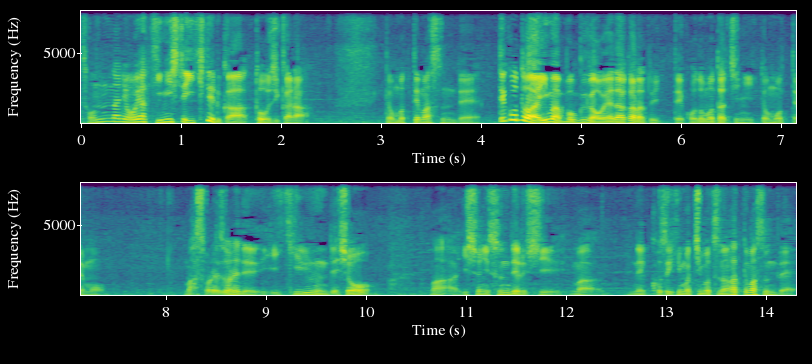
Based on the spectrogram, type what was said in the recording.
そんなに親気にして生きてるか？当時から。って思ってますんで。ってことは今僕が親だからといって子供たちにと思っても、まあそれぞれで生きるんでしょう。まあ一緒に住んでるし、まあね、戸籍も血も繋がってますんで、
